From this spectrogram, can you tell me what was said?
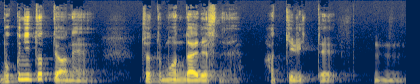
僕にとってはねちょっと問題ですね。はっきり言って。うん。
